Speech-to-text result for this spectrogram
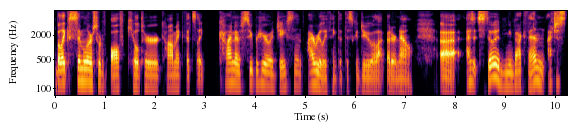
but like similar sort of off kilter comic that's like kind of superhero adjacent. I really think that this could do a lot better now. Uh as it stood i mean back then i just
